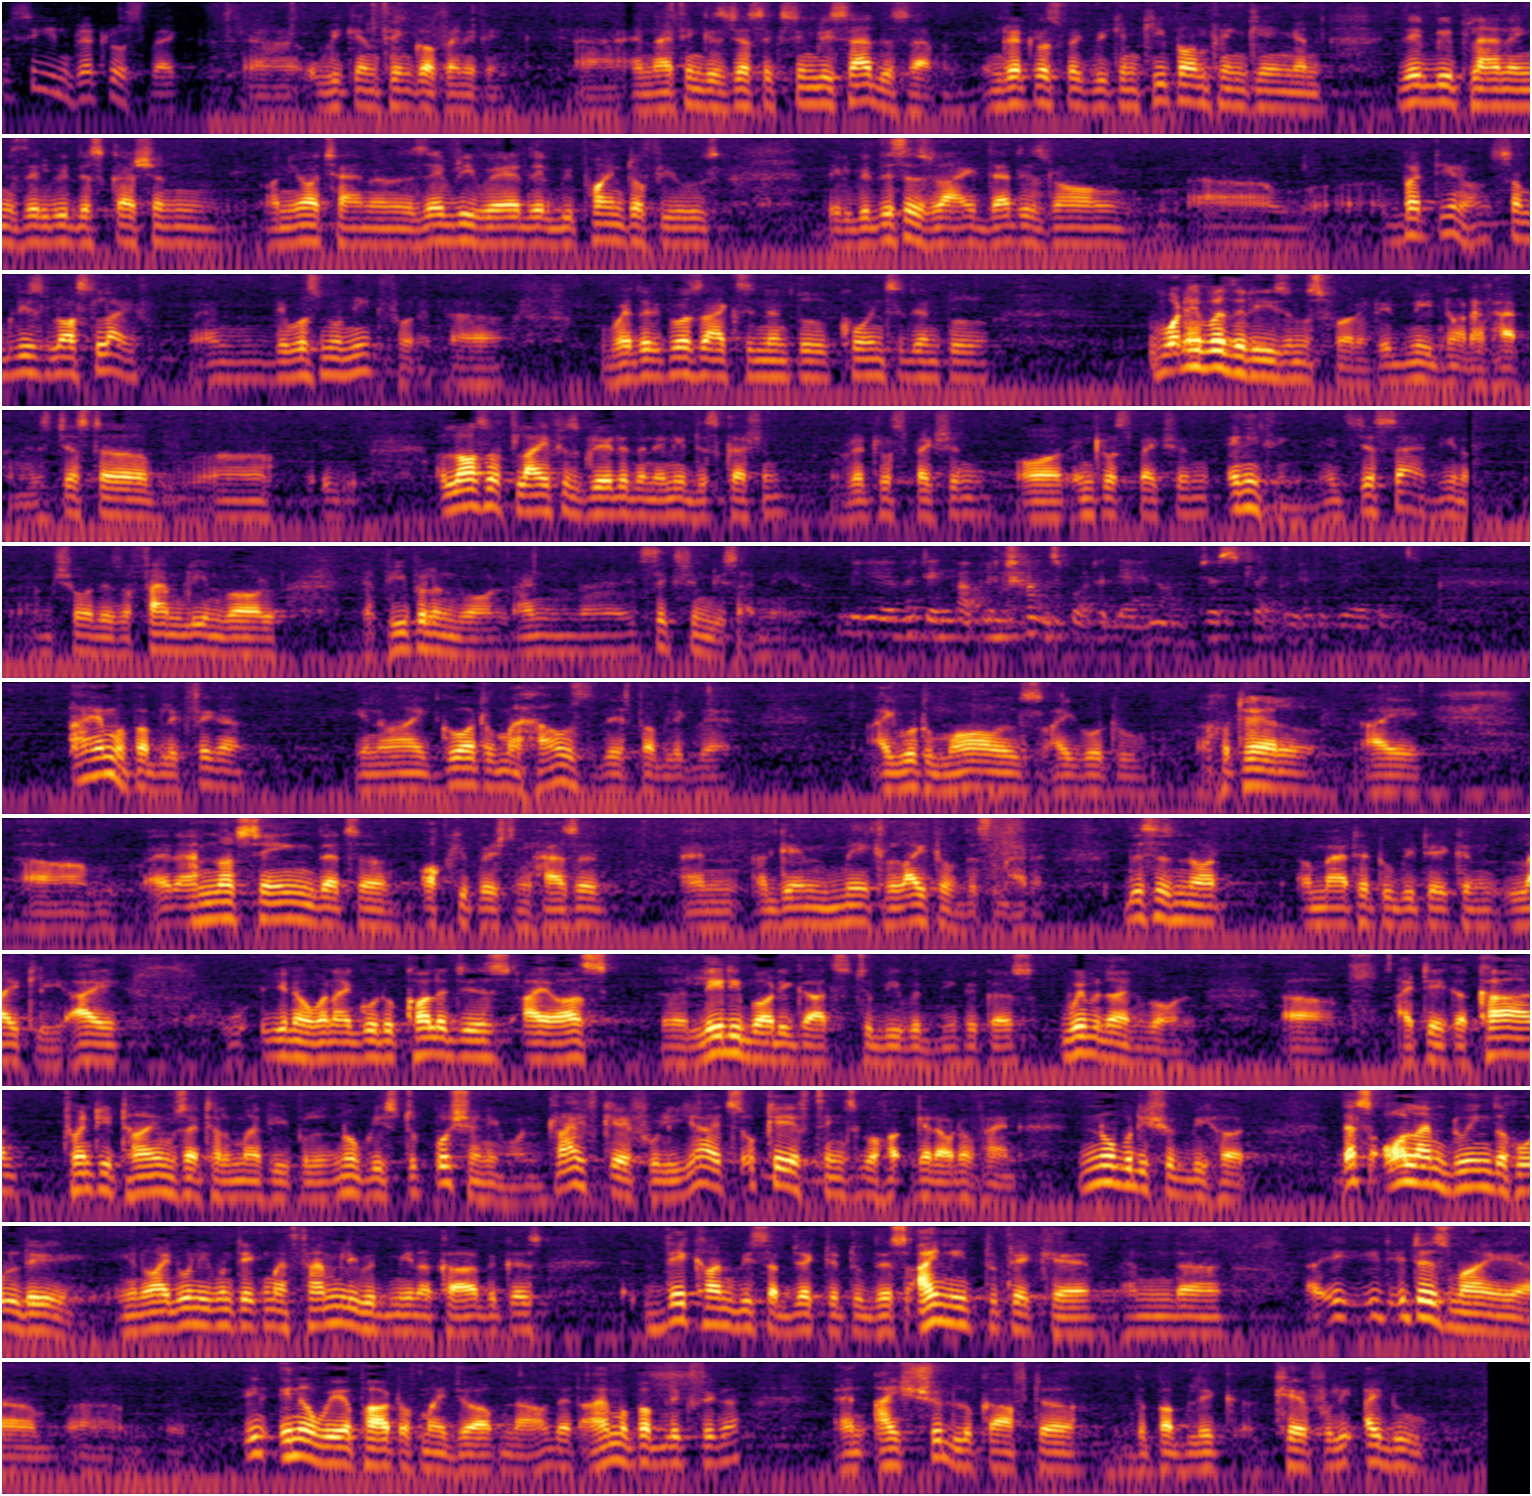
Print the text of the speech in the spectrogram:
You see, in retrospect, uh, we can think of anything. Uh, and I think it's just extremely sad this happened. In retrospect, we can keep on thinking, and there'll be plannings, there'll be discussion on your channels, everywhere, there'll be point of views, there'll be this is right, that is wrong. Um, but, you know, somebody's lost life, and there was no need for it. Uh, whether it was accidental, coincidental, whatever the reasons for it, it need not have happened. It's just a, uh, a loss of life is greater than any discussion, retrospection or introspection, anything. It's just sad, you know. I'm sure there's a family involved, there are people involved, and uh, it's extremely saddening. Will you ever take public transport again, or just like a little wary? I am a public figure. You know, I go out of my house, there's public there. I go to malls, I go to a hotel, I, um, and I'm not saying that's an occupational hazard, and again, make light of this matter. This is not a matter to be taken lightly. I, you know, when I go to colleges, I ask uh, lady bodyguards to be with me because women are involved. Uh, I take a car, 20 times I tell my people, nobody's to push anyone. Drive carefully. Yeah, it's okay if things go, get out of hand. Nobody should be hurt. That's all I'm doing the whole day. You know, I don't even take my family with me in a car because they can't be subjected to this. I need to take care. And uh, it, it is my, uh, uh, in, in a way, a part of my job now that I'm a public figure and I should look after the public carefully. I do.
